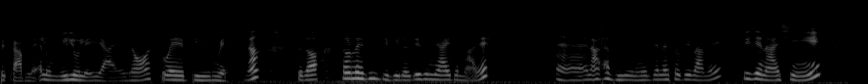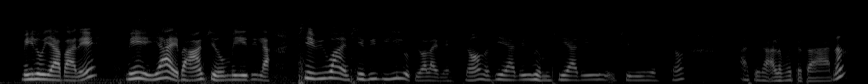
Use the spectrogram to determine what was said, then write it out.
တစ်ကမလဲအဲ့လိုမေးလို့လည်းရရင်နော်တွဲပြီးမယ်နော်ဆိုတော့ဆုံးနေကြည့်ကြည့်ပြီးလို့ကျေးဇူးအများကြီးတင်ပါတယ်အဲနောက်ထပ်ဗီဒီယိုလေးပြန်လဲဆုပ်သေးပါမယ်သိချင်တာရှိရင်မေးလို့ရပါတယ်မေးရရဘာမှဖြစ်ဘူးမေးသေးလားဖြည့်ပြီးွားရင်ဖြည့်ပြီးပြီလို့ပြောလိုက်မယ်နော်မဖြည့်ရသေးဘူးဆိုမဖြည့်ရသေးဘူးဆိုဖြည့်ပေးမယ်နော်အဲ့ဆိုတော့အလုံးမတတာနော်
